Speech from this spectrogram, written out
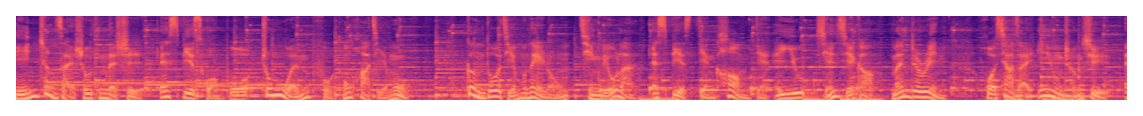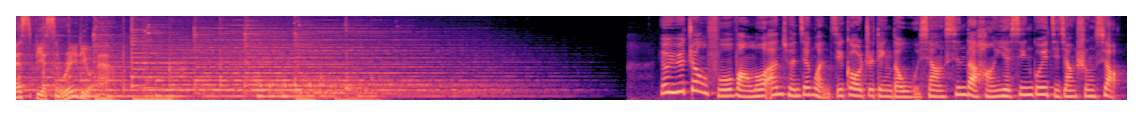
您正在收听的是 SBS 广播中文普通话节目，更多节目内容请浏览 sbs 点 com 点 au 闲斜杠 mandarin 或下载应用程序 SBS Radio App。由于政府网络安全监管机构制定的五项新的行业新规即将生效。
